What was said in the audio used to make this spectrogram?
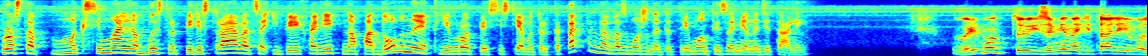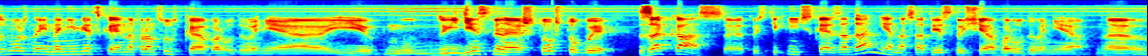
просто максимально быстро перестраиваться и переходить на подобные к Европе системы. Только так тогда возможен этот ремонт и замена деталей? Ремонт и замена деталей возможно и на немецкое, и на французское оборудование. И ну, единственное, что, чтобы заказ, э, то есть техническое задание на соответствующее оборудование э,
